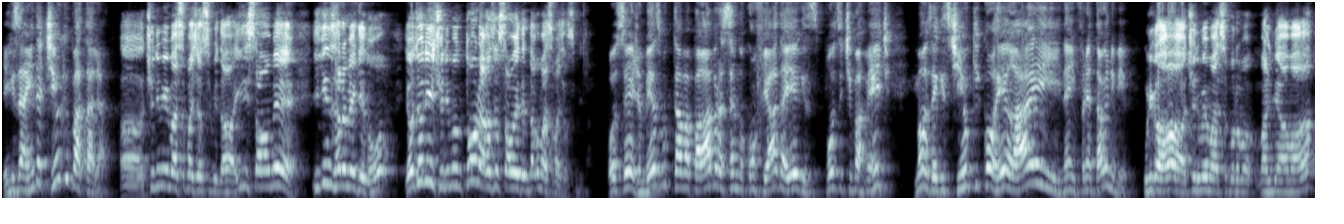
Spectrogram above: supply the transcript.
eles ainda tinham que batalhar. 아, 주님이 말씀하셨습니다. 이 싸움에 이긴 사람에게도 여전히 주님은 또 나가서 싸워야 된다고 말씀하셨습니다. Ou seja, mesmo que estava a palavra sendo confiada a eles positivamente, irmãos, eles tinham que correr lá e né, enfrentar o inimigo. 우리가 주님의 말씀으로 말미암아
